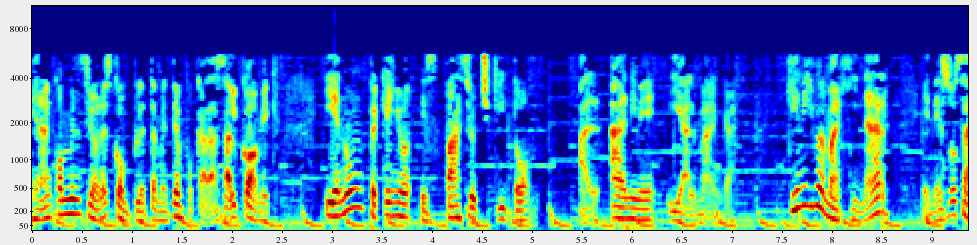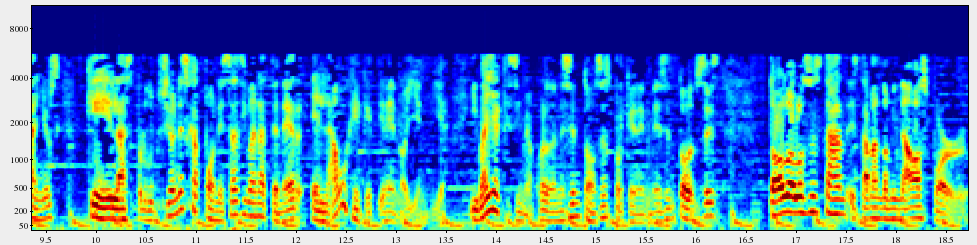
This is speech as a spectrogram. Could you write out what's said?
Eran convenciones completamente enfocadas al cómic y en un pequeño espacio chiquito al anime y al manga. ¿Quién iba a imaginar en esos años que las producciones japonesas iban a tener el auge que tienen hoy en día. Y vaya que si me acuerdo en ese entonces, porque en ese entonces todos los stands estaban dominados por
